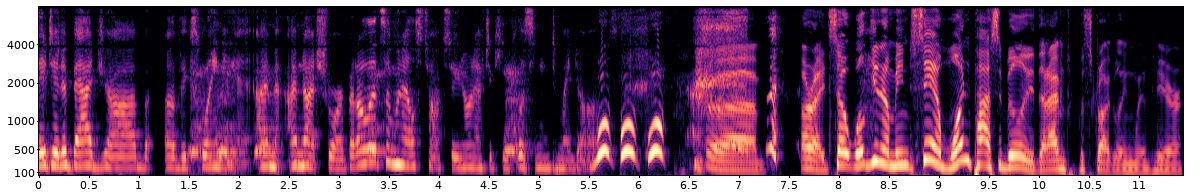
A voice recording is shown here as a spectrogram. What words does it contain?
they did a bad job of explaining it. I'm I'm not sure, but I'll let someone else talk so you don't have to keep listening to my dog. Woof, woof, woof. Um, all right. So, well, you know, I mean, Sam, one possibility that I'm struggling with here,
